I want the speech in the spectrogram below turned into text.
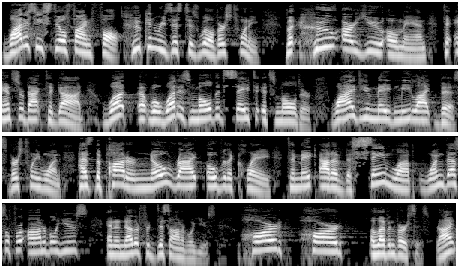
why does he still find fault? Who can resist his will? Verse 20. But who are you, O man, to answer back to God? What, uh, will what is molded say to its molder? Why have you made me like this? Verse 21. Has the potter no right over the clay to make out of the same lump one vessel for honorable use and another for dishonorable use? Hard, hard 11 verses, right?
